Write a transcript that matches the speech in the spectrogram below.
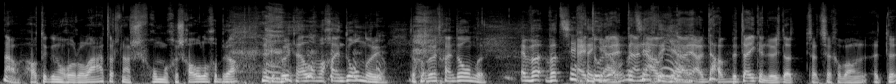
Nou, had ik nog een rollator naar sommige scholen gebracht. Er gebeurt helemaal geen donder, joh. Er gebeurt geen donder. En wat, wat zegt En dat toen, jou? nou, Wat nou, dat jou? nou, ja, nou, betekent dus dat, dat ze gewoon... Het, eh,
